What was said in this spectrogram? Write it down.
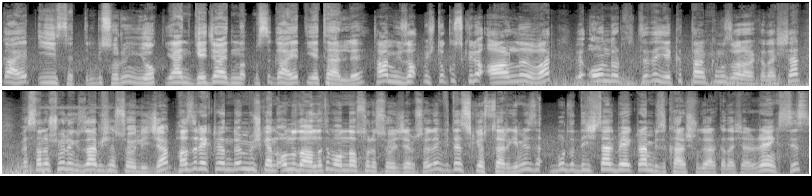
gayet iyi hissettim. Bir sorun yok. Yani gece aydınlatması gayet yeterli. Tam 169 kilo ağırlığı var ve 14 litrede yakıt tankımız var arkadaşlar. Ve sana şöyle güzel bir şey söyleyeceğim. Hazır ekranı dönmüşken onu da anlatayım ondan sonra söyleyeceğimi söyleyeyim. Vites göstergemiz. Burada dijital bir ekran bizi karşılıyor arkadaşlar. Renksiz.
